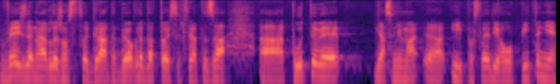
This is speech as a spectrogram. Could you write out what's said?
već da je nadležnost grada Beograda, to je sekretarijata za puteve, ja sam njima i prosledio ovo pitanje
